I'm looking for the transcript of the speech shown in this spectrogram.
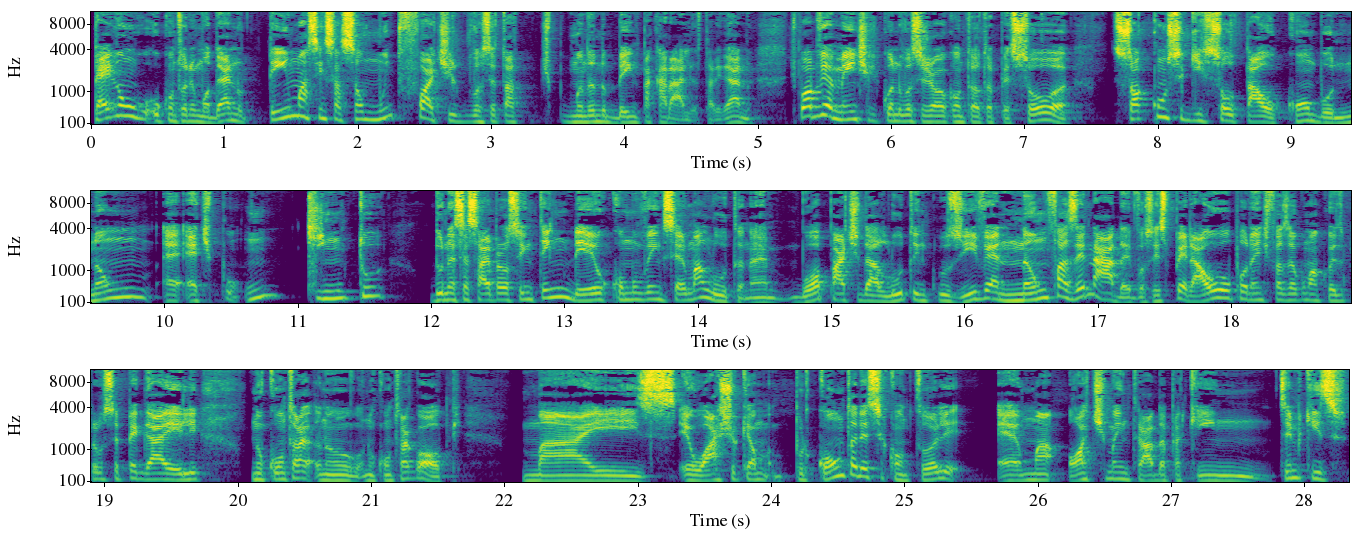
pega o, o controle moderno, tem uma sensação muito forte de que você tá, tipo, mandando bem pra caralho, tá ligado? Tipo, obviamente que quando você joga contra outra pessoa, só conseguir soltar o combo não é, é tipo um quinto do necessário pra você entender como vencer uma luta, né? Boa parte da luta, inclusive, é não fazer nada, é você esperar o oponente fazer alguma coisa pra você pegar ele no contra no, no contragolpe. Mas eu acho que é uma- por conta desse controle é uma ótima entrada pra quem sempre quis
